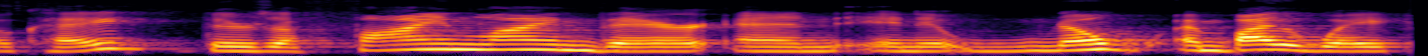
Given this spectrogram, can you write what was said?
Okay, there's a fine line there and, and it no and by the way,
